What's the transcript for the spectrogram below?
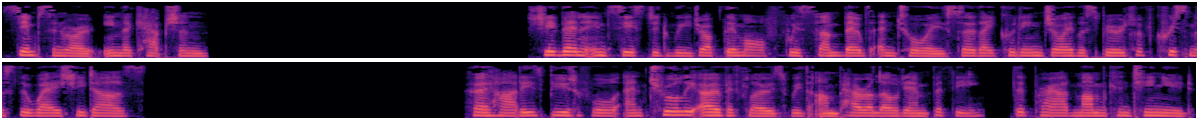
Simpson wrote in the caption. She then insisted we drop them off with some beds and toys so they could enjoy the spirit of Christmas the way she does. Her heart is beautiful and truly overflows with unparalleled empathy, the proud mum continued,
